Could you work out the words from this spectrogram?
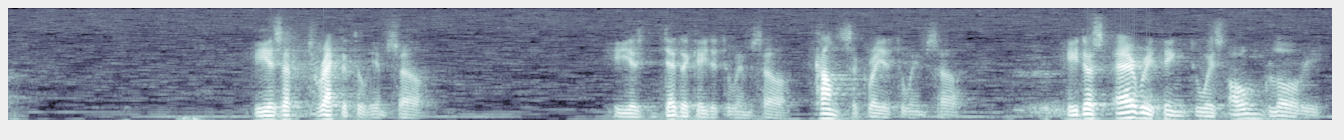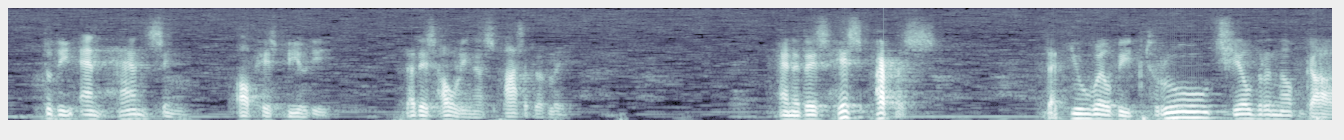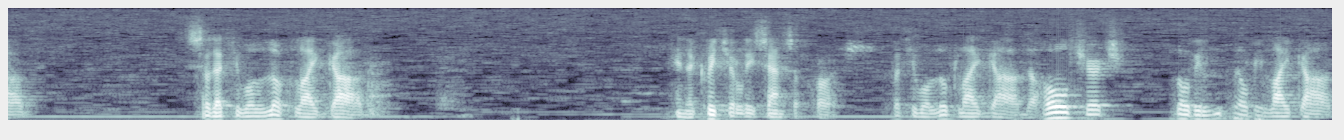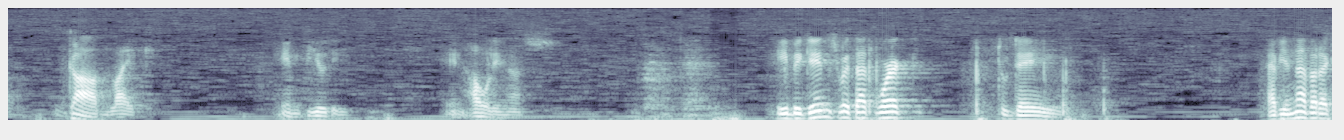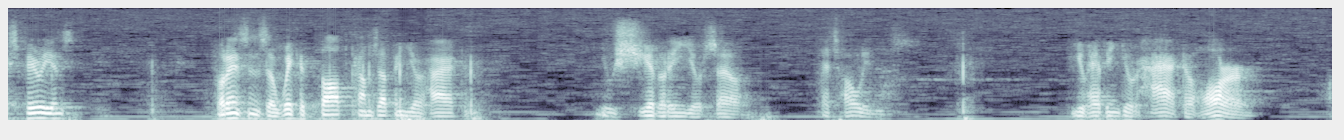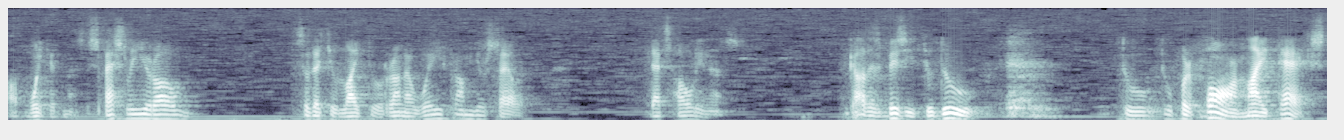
He is attracted to himself. He is dedicated to himself, consecrated to himself. He does everything to his own glory, to the enhancing of his beauty. That is holiness, positively. And it is his purpose that you will be true children of God, so that you will look like God. In a creaturely sense, of course, but you will look like God. The whole church will be, will be like God, God-like in beauty, in holiness. He begins with that work today. Have you never experienced, for instance, a wicked thought comes up in your heart and you shiver in yourself? That's holiness. You have in your heart a horror of wickedness, especially your own, so that you like to run away from yourself. That's holiness. God is busy to do, to, to perform my text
